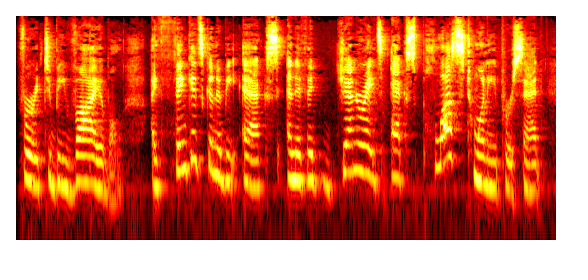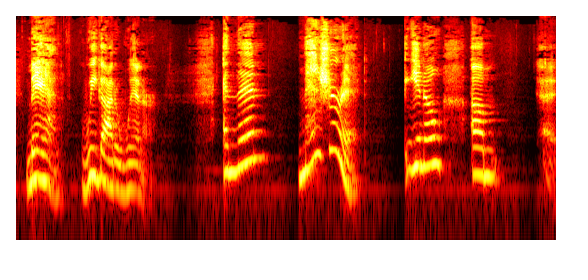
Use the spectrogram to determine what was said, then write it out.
for it to be viable. I think it's going to be X. And if it generates X plus 20%, man, we got a winner. And then measure it you know, um, uh,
